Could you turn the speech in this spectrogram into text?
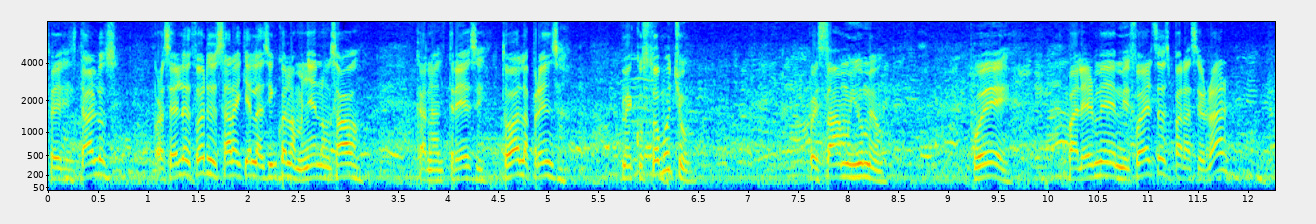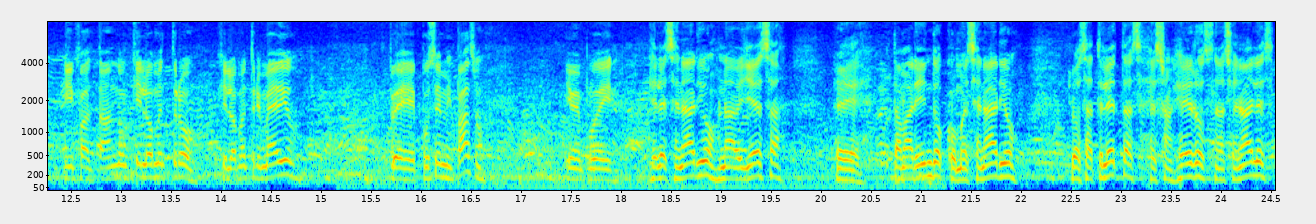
felicitarlos por hacer el esfuerzo de estar aquí a las 5 de la mañana un sábado, Canal 13, toda la prensa. Me costó mucho, pues estaba muy húmedo. Pude valerme de mis fuerzas para cerrar y faltando un kilómetro, kilómetro y medio, puse mi paso y me pude ir. El escenario, una belleza, eh, Tamarindo como escenario, los atletas extranjeros, nacionales,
